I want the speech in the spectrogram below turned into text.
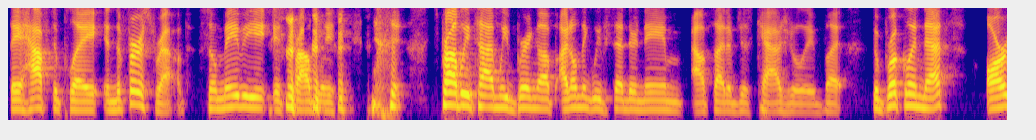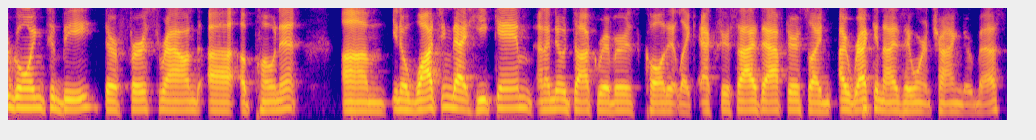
they have to play in the first round. So maybe it's probably it's probably time we bring up. I don't think we've said their name outside of just casually, but the Brooklyn Nets are going to be their first round uh, opponent. Um, you know, watching that Heat game, and I know Doc Rivers called it like exercise after, so I I recognize they weren't trying their best.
